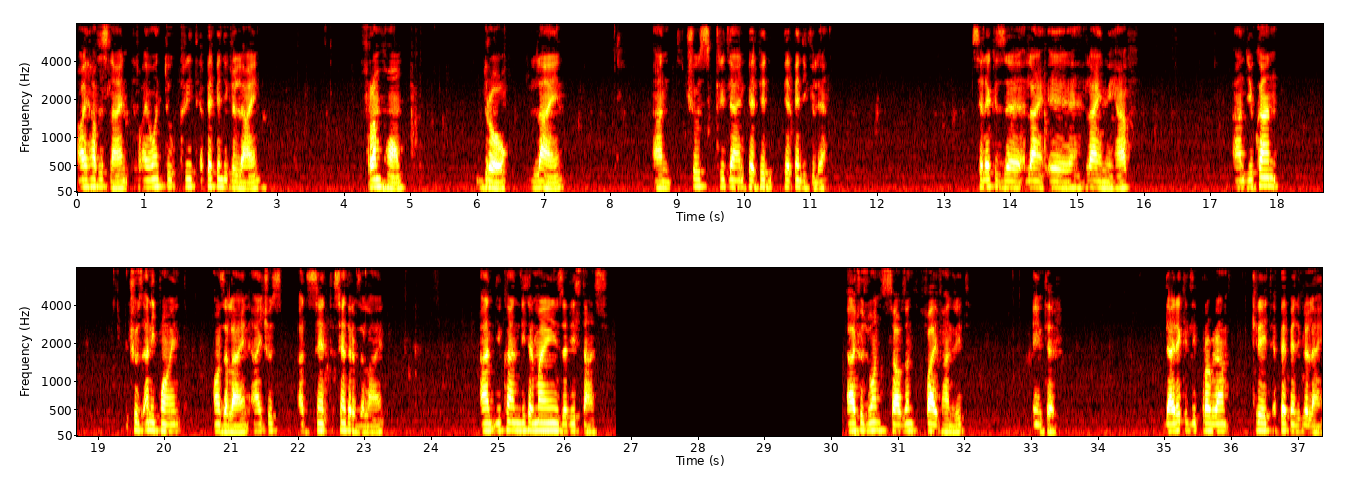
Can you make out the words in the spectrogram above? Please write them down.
I have this line. If I want to create a perpendicular line from home draw line and choose create line perpendicular select the line uh, line we have and you can choose any point on the line. I choose at the center of the line and you can determine the distance I choose 1500 enter directly program create a perpendicular line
